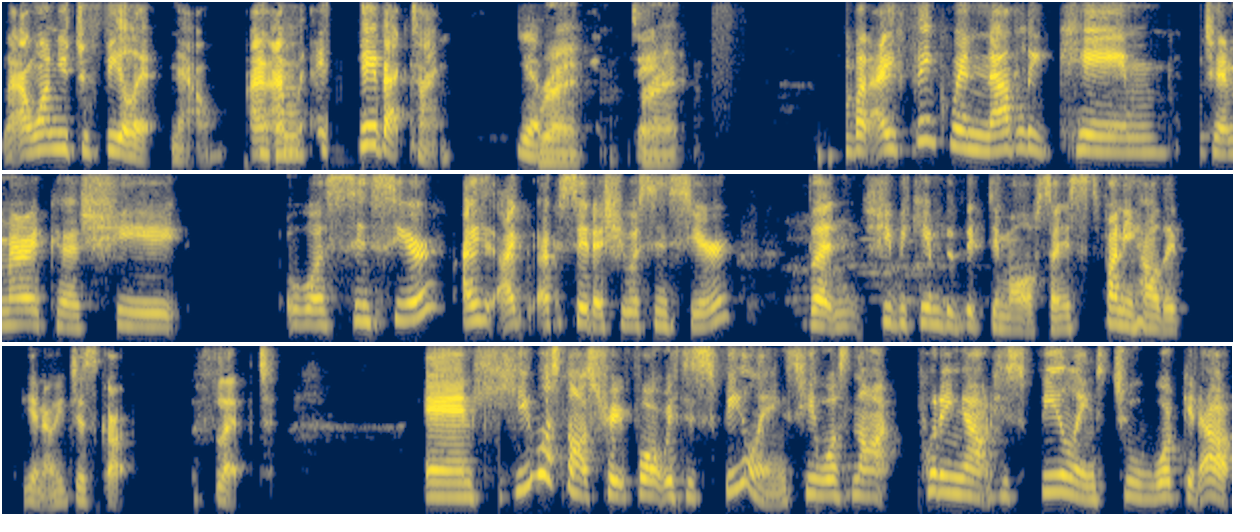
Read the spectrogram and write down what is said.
Like, I want you to feel it now. I, I'm mm-hmm. it's payback time. Yeah. Right. Right. But I think when Natalie came to America, she was sincere. I, I, I could say that she was sincere, but she became the victim all of a sudden. It's funny how they, you know, he just got flipped. And he was not straightforward with his feelings. He was not putting out his feelings to work it out.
